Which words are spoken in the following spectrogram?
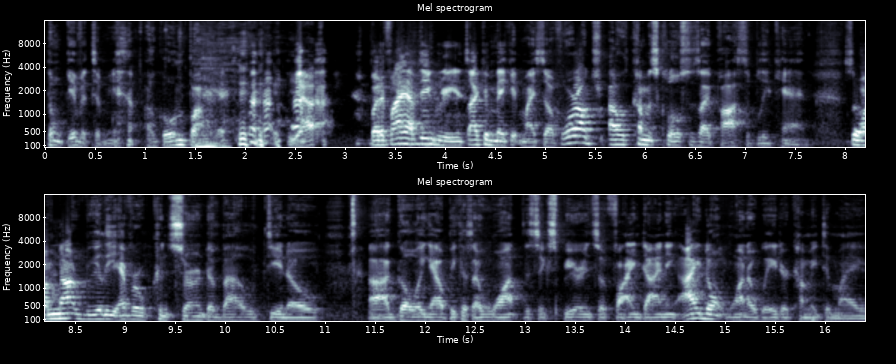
don't give it to me. I'll go and buy it. yeah. But if I have the ingredients, I can make it myself, or I'll, I'll come as close as I possibly can. So I'm not really ever concerned about, you know, uh, going out because I want this experience of fine dining. I don't want a waiter coming to my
